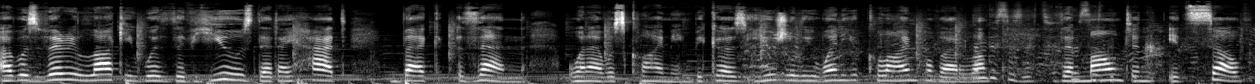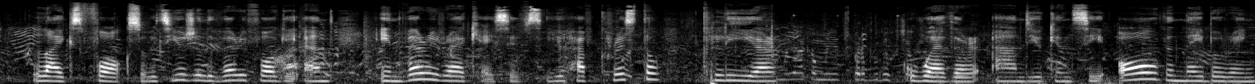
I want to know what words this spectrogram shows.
I was very lucky with the views that I had back then when I was climbing because usually when you climb Hoverla, the this mountain the itself likes fog, so it's usually very foggy and in very rare cases you have crystal clear weather and you can see all the neighboring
